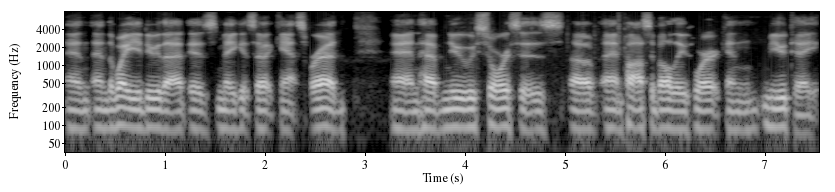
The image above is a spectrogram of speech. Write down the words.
And, and the way you do that is make it so it can't spread and have new sources of and possibilities where it can mutate.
